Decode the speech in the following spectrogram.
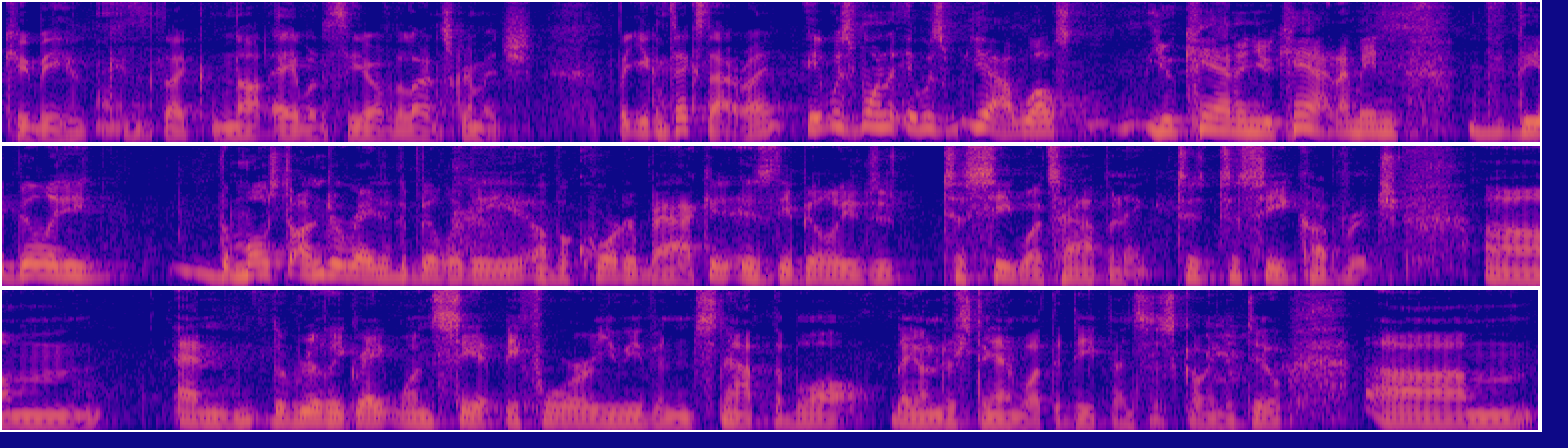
QB who's like not able to see over the line of scrimmage. But you can fix that, right? It was one. It was yeah. Well, you can and you can't. I mean, the, the ability, the most underrated ability of a quarterback is the ability to, to see what's happening, to, to see coverage. Um, and the really great ones see it before you even snap the ball. They understand what the defense is going to do. Um,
